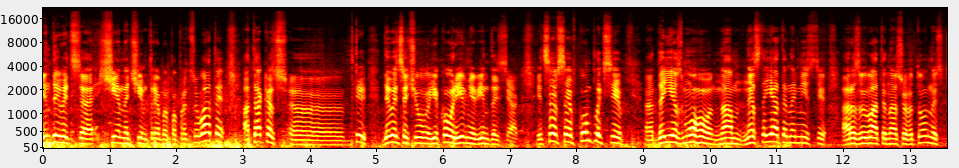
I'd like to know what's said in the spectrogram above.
Він дивиться ще над чим треба попрацювати, а також е, дивиться, чого- якого рівня він досяг. І це все в комплексі е, дає змогу нам не стояти на місці, а розвивати нашу готовність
